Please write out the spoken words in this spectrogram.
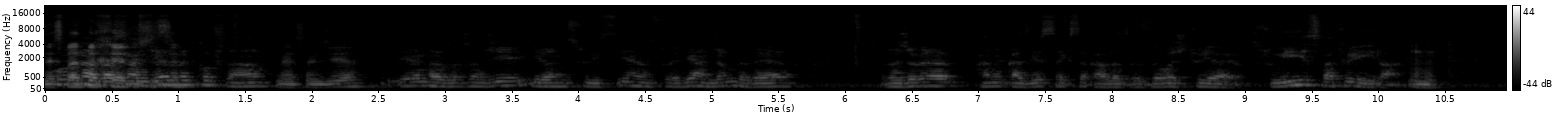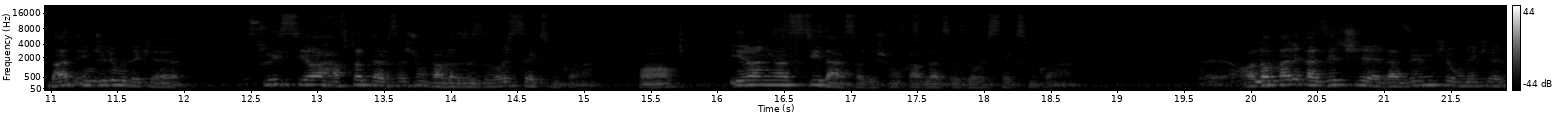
نسبت به خیلی چیزا. گفتم. نسنجیه یه نظرسنجی ایرانی سوئیسی هم سوئدی انجام داده. راجع به همین قضیه سکس قبل از ازدواج توی سوئیس و توی ایران. اه. بعد اینجوری بوده که سوئیسی ها 70 درصدشون قبل از ازدواج سکس می‌کنن. خب. ایرانی ها 30 درصدشون قبل از ازدواج سکس می‌کنن. حالا ولی قضیه چیه؟ قضیه اینه که اونایی که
